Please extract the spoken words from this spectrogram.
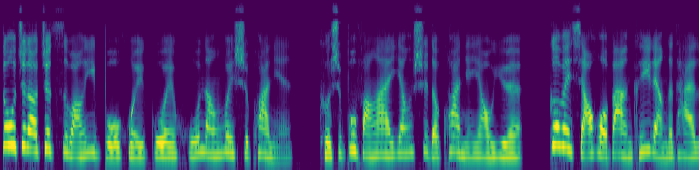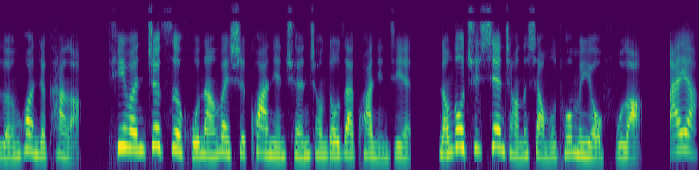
都知道这次王一博回归湖南卫视跨年。可是不妨碍央视的跨年邀约，各位小伙伴可以两个台轮换着看了。听闻这次湖南卫视跨年全程都在跨年街，能够去现场的小摩托们有福了。哎呀，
